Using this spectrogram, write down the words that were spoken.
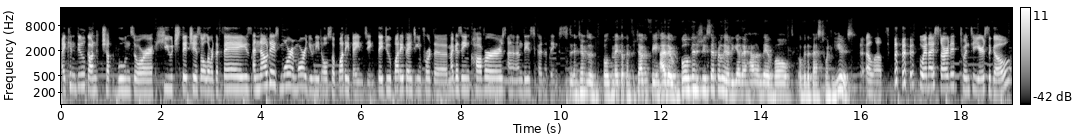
I can do gunshot wounds or huge stitches all over the face. And nowadays, more and more, you need also body painting. They do body painting for the magazine covers and, and these kind of things. In terms of both makeup and photography, either both industries separately or together, how have they evolved over the past 20 years? A lot. when I started 20 years ago,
